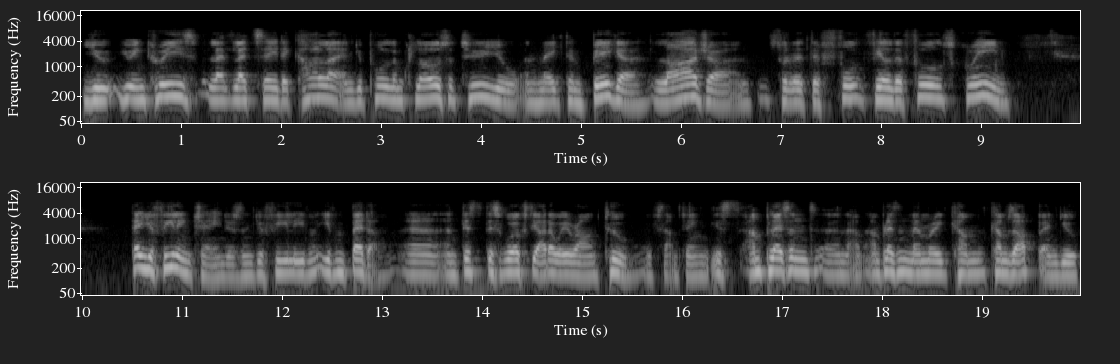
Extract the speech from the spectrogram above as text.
you you increase let let's say the color and you pull them closer to you and make them bigger larger so that they full fill the full screen then your feeling changes and you feel even even better. Uh, and this this works the other way around too. If something is unpleasant, an unpleasant memory comes comes up, and you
